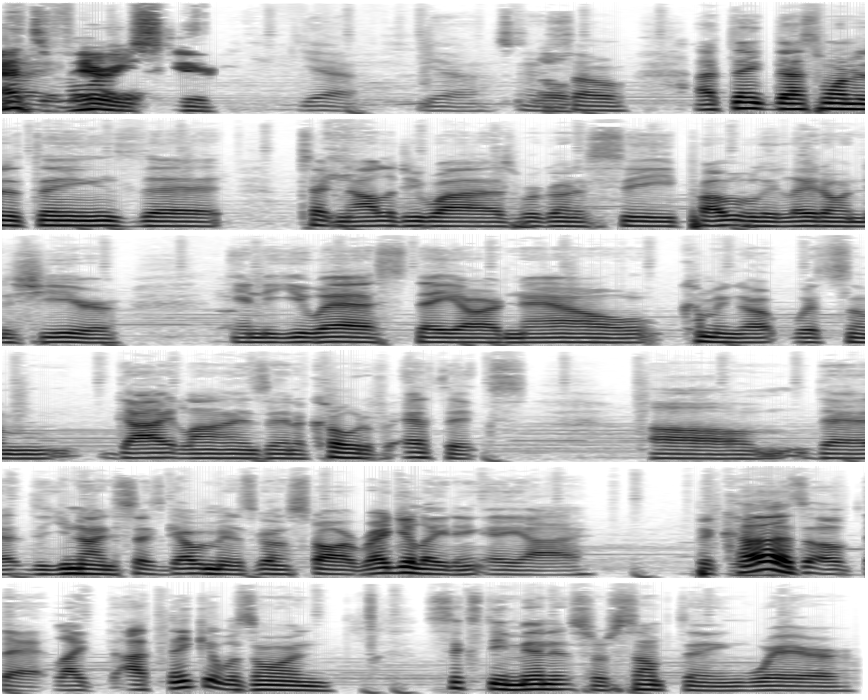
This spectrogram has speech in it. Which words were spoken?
That's Right. very scary. Yeah, yeah. And So- so I think that's one of the things that technology wise we're going to see probably later on this year in the US. They are now coming up with some guidelines and a code of ethics um, that the United States government is going to start regulating AI because of that. Like, I think it was on 60 Minutes or something where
